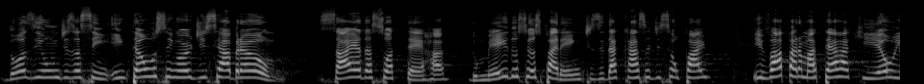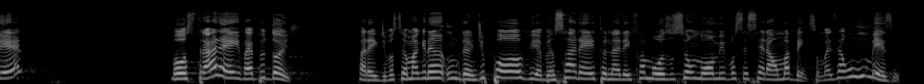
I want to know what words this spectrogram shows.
12, 1 diz assim: Então o Senhor disse a Abraão: Saia da sua terra, do meio dos seus parentes e da casa de seu pai, e vá para uma terra que eu lhe mostrarei. Vai para o 2. Farei de você uma, um grande povo e abençoarei, tornarei famoso o seu nome e você será uma bênção. Mas é o um mesmo.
